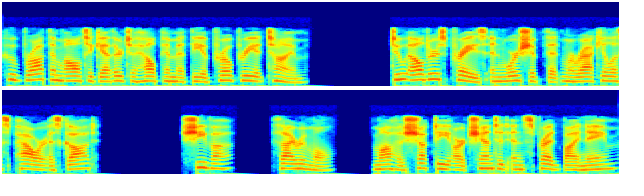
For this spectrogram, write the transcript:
Who brought them all together to help him at the appropriate time? Do elders praise and worship that miraculous power as God? Shiva, Thirumal, Mahashakti are chanted and spread by name?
